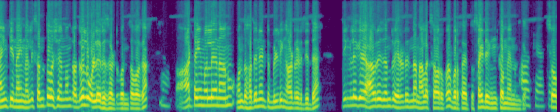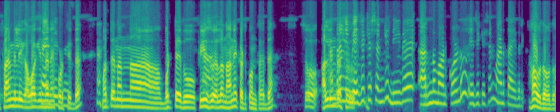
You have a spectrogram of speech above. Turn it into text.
ನೈಂಟಿ ನೈನ್ ಅಲ್ಲಿ ಸಂತೋಷ ಅನ್ನೊಂದು ಅದ್ರಲ್ಲೂ ಒಳ್ಳೆ ರಿಸಲ್ಟ್ ಬಂತವಾಗ. ಆ ಟೈಮಲ್ಲೇ ನಾನು ಒಂದು ಹದಿನೆಂಟು ಬಿಲ್ಡಿಂಗ್ ಆರ್ಡರ್ ಹಿಡಿದಿದ್ದೆ ತಿಂಗಳಿಗೆ ಆವರೇಜ್ ಅಂದ್ರೆ ಎರಡರಿಂದ ನಾಲ್ಕು ಸಾವಿರ ರೂಪಾಯಿ ಬರ್ತಾ ಇತ್ತು ಸೈಡ್ ಇನ್ಕಮ್ ನನಗೆ. ಸೊ ಫ್ಯಾಮಿಲಿಗೆ ಅವಾಗಿಂದಾನೇ ಕೊಡ್ತಿದ್ದೆ. ಮತ್ತೆ ನನ್ನ ಬಟ್ಟೆದು ಫೀಸು ಎಲ್ಲ ನಾನೇ ಕಟ್ಕೊಂತ ಇದ್ದೆ. ಸೊ ಅಲ್ಲಿಂದ ಅಂದ್ರೆ ನಿಮ್ ಎಜುಕೇಶನ್ಗೆ ನೀವೇ ಅರ್ನ್ ಮಾಡ್ಕೊಂಡು ಎಜುಕೇಶನ್ ಮಾಡ್ತಾ ಇದ್ರಿ. ಹೌದೌದು.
